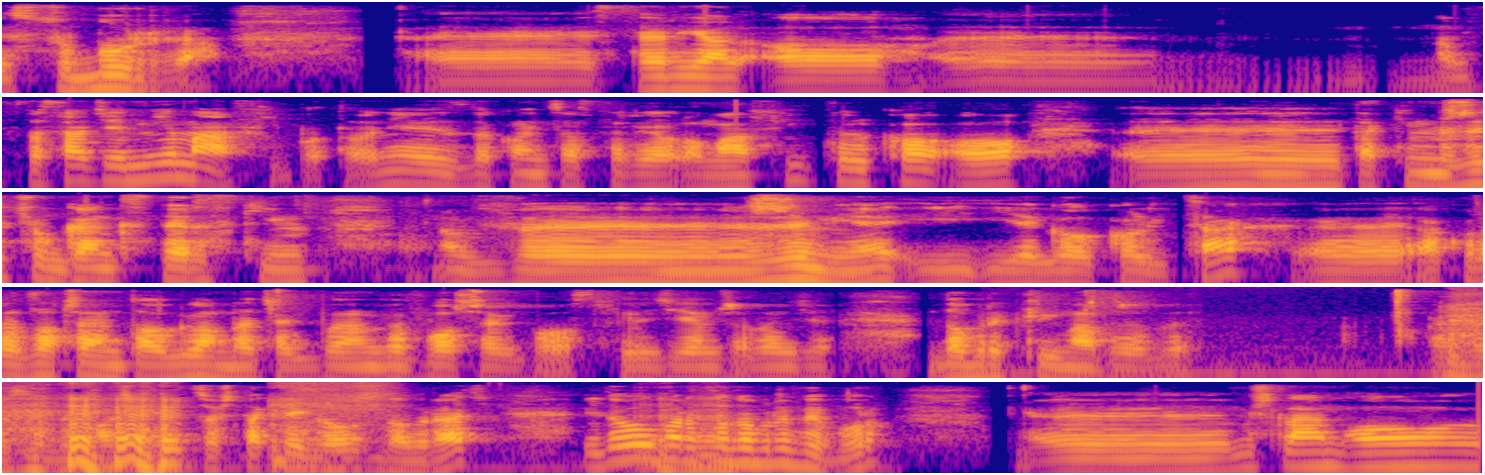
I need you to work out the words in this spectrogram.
y, Suburra. E, serial o e, no w zasadzie nie mafii, bo to nie jest do końca serial o mafii, tylko o y, takim życiu gangsterskim w Rzymie i, i jego okolicach. Y, akurat zacząłem to oglądać, jak byłem we Włoszech, bo stwierdziłem, że będzie dobry klimat, żeby żeby sobie coś takiego dobrać. I to był bardzo dobry wybór. E, myślałem o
